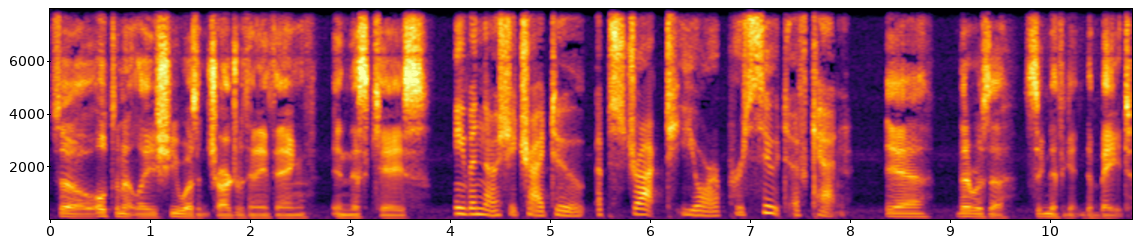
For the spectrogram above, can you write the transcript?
So ultimately, she wasn't charged with anything in this case. Even though she tried to obstruct your pursuit of Ken. Yeah, there was a significant debate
